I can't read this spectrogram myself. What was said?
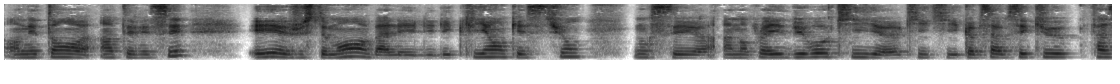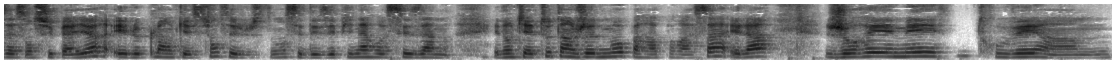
en étant intéressé. Et justement bah, les, les, clients en question donc c'est un employé de bureau qui, qui qui est comme ça obséquieux face à son supérieur et le plat en question c'est justement c'est des épinards au sésame et donc il y a tout un jeu de mots par rapport à ça et là j'aurais aimé trouver un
